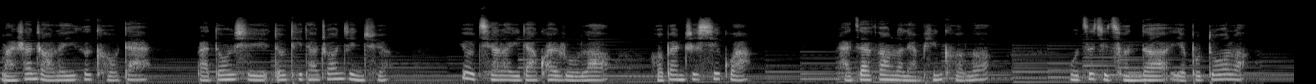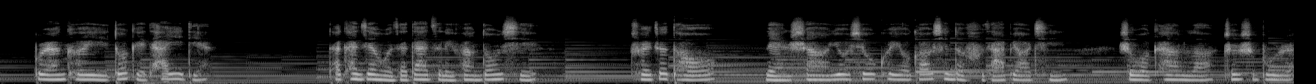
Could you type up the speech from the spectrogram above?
马上找了一个口袋，把东西都替他装进去，又切了一大块乳酪和半只西瓜，还再放了两瓶可乐。我自己存的也不多了，不然可以多给他一点。他看见我在袋子里放东西，垂着头，脸上又羞愧又高兴的复杂表情，使我看了真是不忍。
